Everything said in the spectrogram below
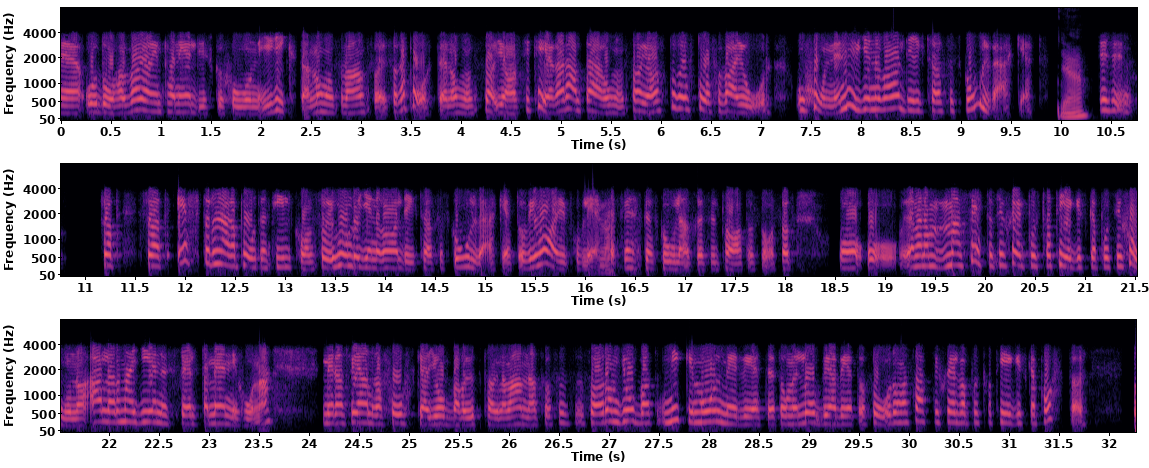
Eh, och då var jag i en paneldiskussion i riksdagen med hon som var ansvarig för rapporten och hon sa, jag citerade allt det här och hon sa jag står, står för varje ord. Och hon är nu generaldirektör för Skolverket. Ja. Det- Så att, så att efter den här rapporten tillkom så är hon då generaldirektör för Skolverket och vi har ju problem med svenska skolans resultat och så. så att, och, och, menar, man sätter sig själv på strategiska positioner. Alla de här genusfrälsta människorna medan vi andra forskare jobbar och är upptagna med annat så, så, så har de jobbat mycket målmedvetet och med lobbyarbete och så och de har satt sig själva på strategiska poster.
